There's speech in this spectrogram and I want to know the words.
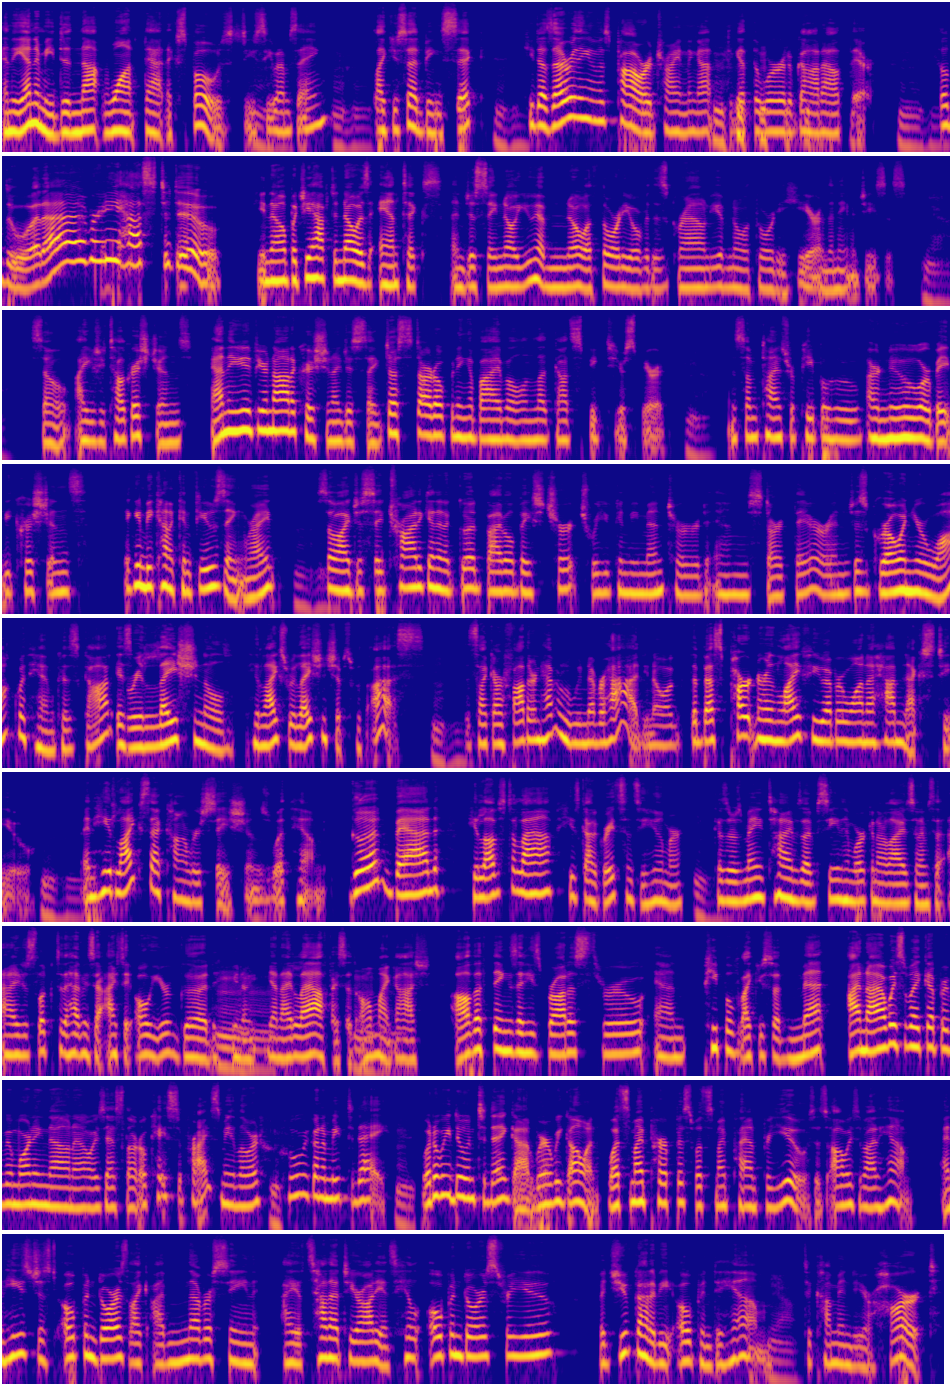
And the enemy did not want that exposed. Do you mm-hmm. see what. I'm saying? Mm-hmm. Like you said, being sick, mm-hmm. he does everything in his power trying to, not, to get the word of God out there. Mm-hmm. He'll do whatever he has to do, you know, but you have to know his antics and just say, no, you have no authority over this ground. You have no authority here in the name of Jesus. Yeah. So I usually tell Christians, and if you're not a Christian, I just say, just start opening a Bible and let God speak to your spirit. Yeah. And sometimes for people who are new or baby Christians, it can be kind of confusing, right? Mm-hmm. So I just say try to get in a good Bible based church where you can be mentored and start there and just grow in your walk with Him because God is relational. He likes relationships with us. Mm-hmm. It's like our Father in heaven who we've never had, you know, a, the best partner in life you ever want to have next to you. Mm-hmm. And He likes that conversations with Him good, bad. He loves to laugh. He's got a great sense of humor because mm. there's many times I've seen him work in our lives and I'm said, and I just look to the heavens and say, I say, Oh, you're good. Mm. You know, mm. and I laugh. I said, mm. Oh my mm-hmm. gosh, all the things that he's brought us through and people, like you said, met. And I always wake up every morning now and I always ask Lord, okay, surprise me, Lord. Mm. Who are we going to meet today? What are we doing today, God? Where are we going? What's my purpose? What's my plan for you? So it's always about him. And he's just opened doors like I've never seen I tell that to your audience. He'll open doors for you, but you've got to be open to him yeah. to come into your heart.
